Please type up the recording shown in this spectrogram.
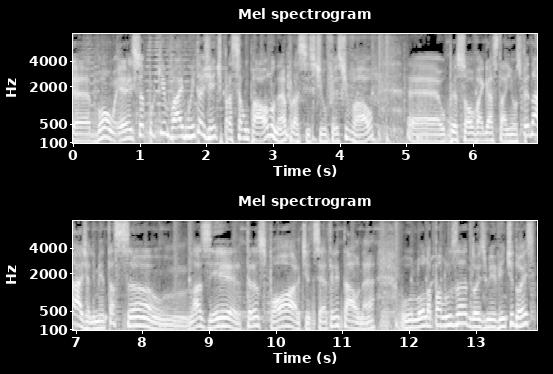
É, bom, é, isso é porque vai muita gente para São Paulo, né, para assistir o festival. É, o pessoal vai gastar em hospedagem, alimentação, lazer, transporte, etc e tal, né? O Lola Palusa 2022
